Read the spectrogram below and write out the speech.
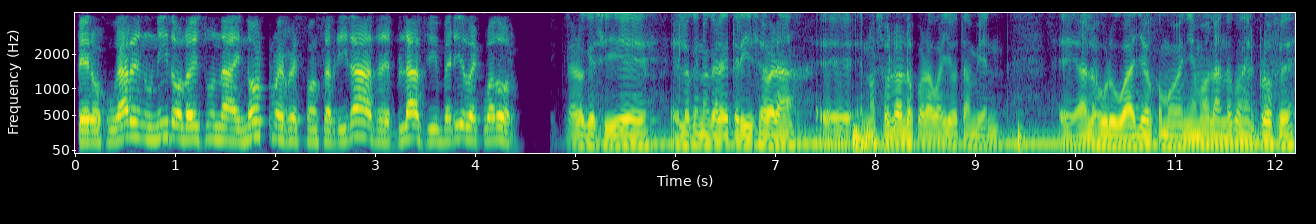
pero jugar en un ídolo es una enorme responsabilidad. Blas, bienvenido a Ecuador. Claro que sí, eh, es lo que nos caracteriza, ¿verdad? Eh, no solo a los paraguayos, también eh, a los uruguayos, como veníamos hablando con el profe.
